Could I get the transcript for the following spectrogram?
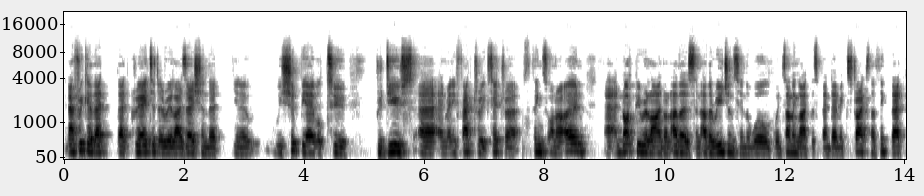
in Africa, that that created a realization that you know we should be able to produce uh, and manufacture, etc., things on our own uh, and not be reliant on others and other regions in the world when something like this pandemic strikes. And I think that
